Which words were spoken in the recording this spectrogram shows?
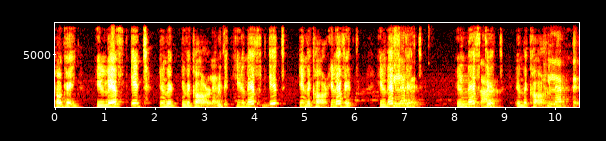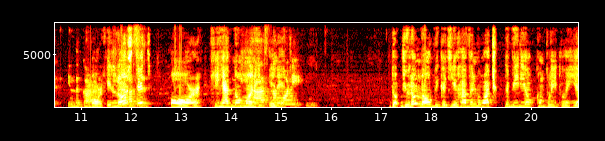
Okay. He left it in the in the car. Left. Repeat. He left it in the car. He left it. He left, left it. it He left it in the car, He left it in the car. or he, lost, it, or he had no he money has in no it. money Don't- You don't know because you haven't watched the video completely. You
